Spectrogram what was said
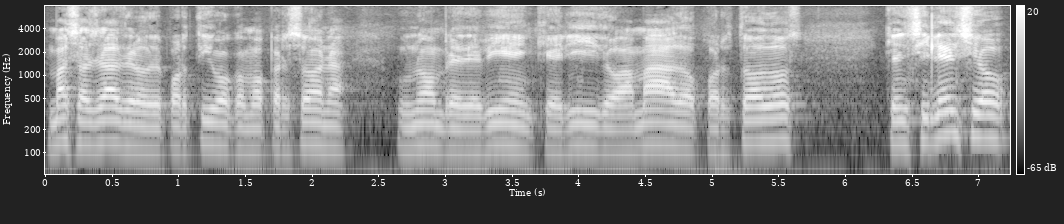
más allá de lo deportivo como persona, un hombre de bien, querido, amado por todos, que en silencio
